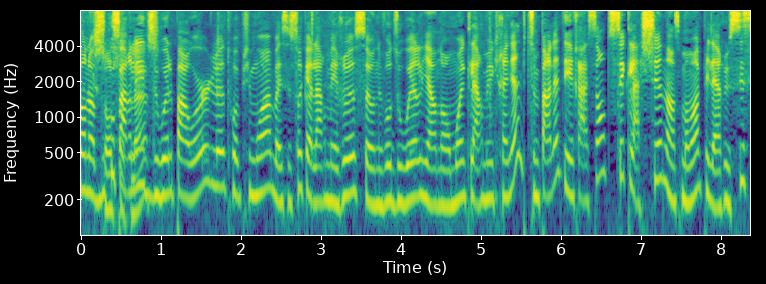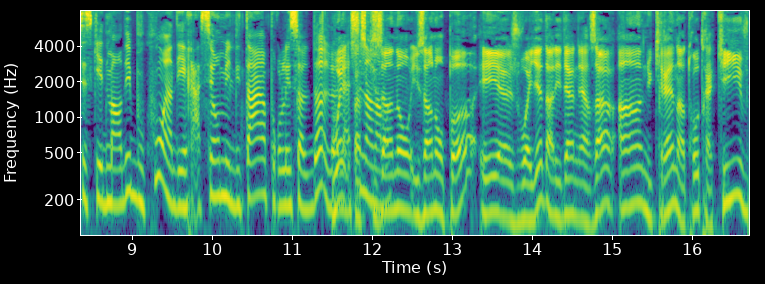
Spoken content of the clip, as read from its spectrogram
on a beaucoup parlé du willpower, là, toi puis moi. Ben, c'est sûr que l'armée russe, au niveau du will, il y en a moins que l'armée ukrainienne. Puis tu me parlais des rations. Tu sais que la Chine, en ce moment, puis la Russie, c'est ce qui est demandé beaucoup, hein, des rations militaires pour les soldats. Là. Oui, parce qu'ils en, ont, ils en ont pas. Et euh, je voyais dans les dernières heures, en Ukraine, entre autres à Kiev,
